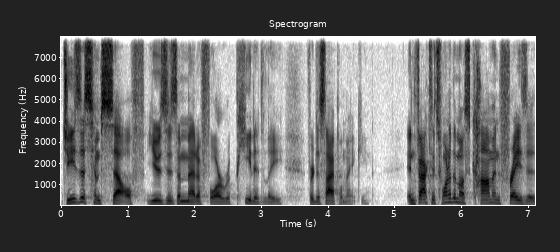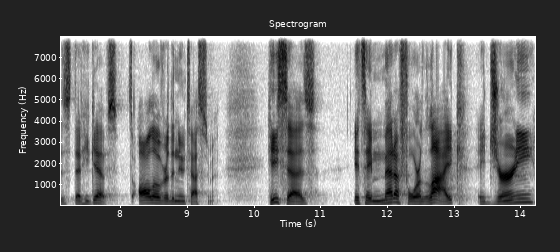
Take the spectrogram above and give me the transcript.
Jesus himself uses a metaphor repeatedly for disciple making. In fact, it's one of the most common phrases that he gives. It's all over the New Testament. He says it's a metaphor like a journey,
